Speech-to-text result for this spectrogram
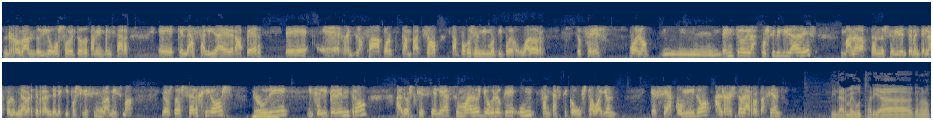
rodando y luego, sobre todo, también pensar eh, que la salida de Draper, eh, eh, reemplazada por Campazzo, tampoco es el mismo tipo de jugador. Entonces, bueno, mm, dentro de las posibilidades van adaptándose. Evidentemente, la columna vertebral del equipo sigue siendo la misma. Los dos Sergios, Rudy y Felipe dentro, a los que se le ha sumado, yo creo que un fantástico Gustavo Ayón, que se ha comido al resto de la rotación. Pilar, me gustaría que me nos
